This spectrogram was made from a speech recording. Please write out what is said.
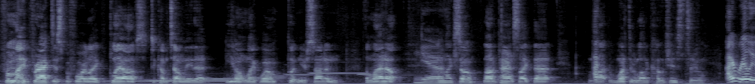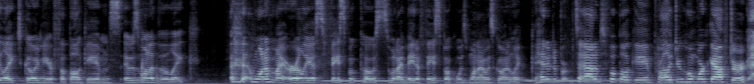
from my practice before like playoffs to come tell me that you don't like where I'm putting your son in the lineup. Yeah. And like so, a lot of parents like that. A I- lot, went through a lot of coaches too. I really liked going to your football games. It was one of the like one of my earliest Facebook posts when I made a Facebook was when I was going like headed to, to Adam's football game, probably do homework after.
